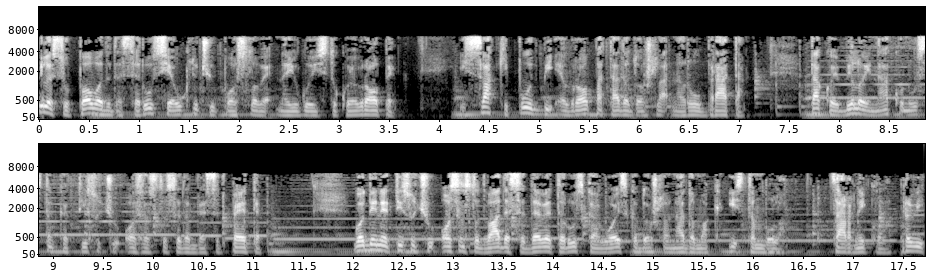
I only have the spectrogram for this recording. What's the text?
bile su povod da se Rusija uključi u poslove na jugoistoku Europe. I svaki put bi Europa tada došla na rub rata. Tako je bilo i nakon ustanka 1875. Godine 1829. ruska vojska došla na domak Istambula. Car Nikola I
